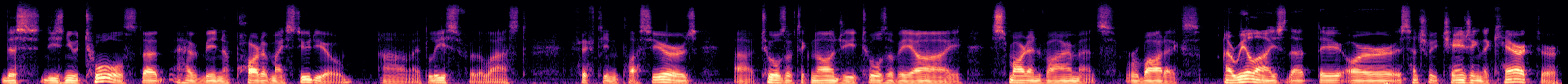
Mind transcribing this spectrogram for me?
this these new tools that have been a part of my studio um, at least for the last 15 plus years, uh, tools of technology, tools of AI, smart environments, robotics, I realized that they are essentially changing the character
